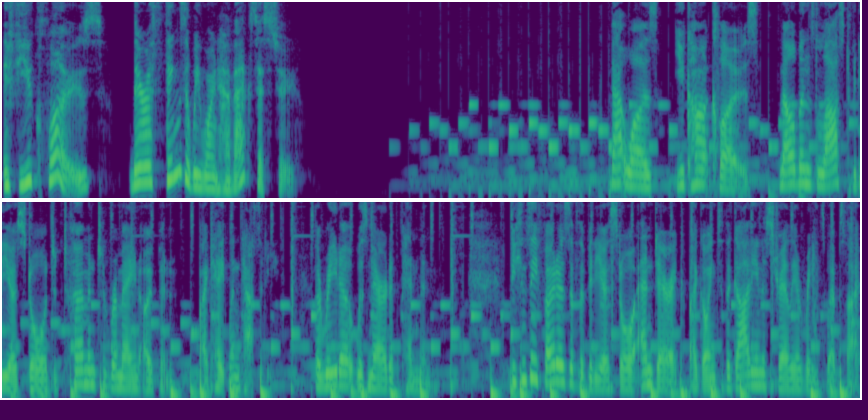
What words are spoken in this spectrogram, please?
if you close, there are things that we won't have access to. That was You Can't Close, Melbourne's last video store determined to remain open by Caitlin Cassidy. The reader was Meredith Penman. You can see photos of the video store and Derek by going to the Guardian Australia Reads website.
